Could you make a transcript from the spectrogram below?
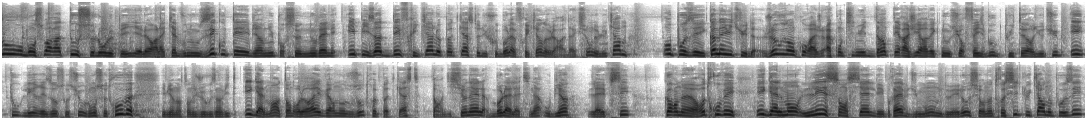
Bonjour, bonsoir à tous selon le pays et l'heure à laquelle vous nous écoutez. Bienvenue pour ce nouvel épisode d'Efrica, le podcast du football africain de la rédaction de Lucarne opposé. Comme d'habitude, je vous encourage à continuer d'interagir avec nous sur Facebook, Twitter, YouTube et tous les réseaux sociaux où l'on se trouve. Et bien entendu, je vous invite également à tendre l'oreille vers nos autres podcasts, temps additionnel, Bola Latina ou bien l'AFC Corner. Retrouvez également l'essentiel des brèves du monde de Hello sur notre site Lucarne Opposé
